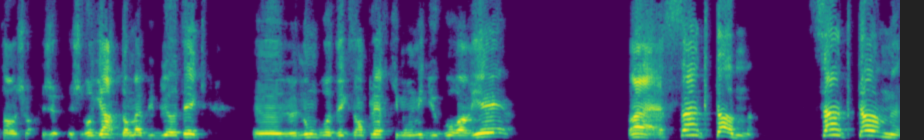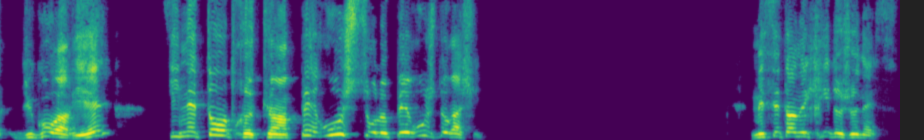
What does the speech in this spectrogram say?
Attends, je, regarde dans ma bibliothèque euh, le nombre d'exemplaires qui m'ont mis du Gour Arié. Voilà, cinq tomes. Cinq tomes du Gour Arié, qui n'est autre qu'un pérouge sur le pérouge de Rachid. Mais c'est un écrit de jeunesse.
